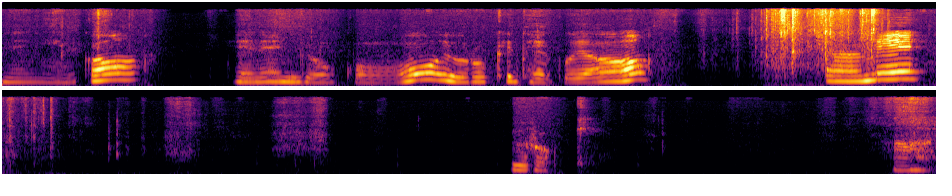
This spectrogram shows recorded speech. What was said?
얘는 이거 얘는 요거 요렇게 되고요 그 다음에 요렇게 아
